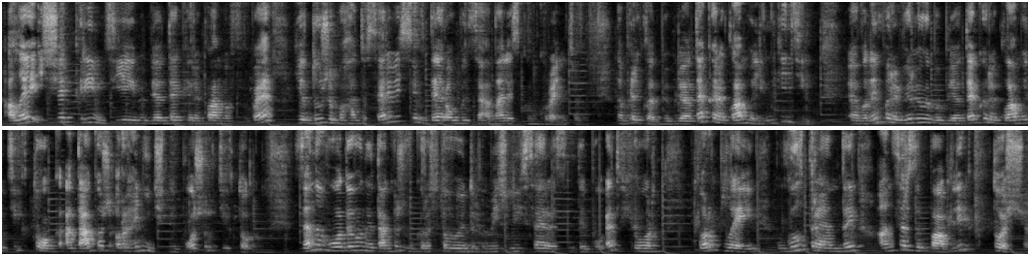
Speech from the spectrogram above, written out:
Але ще крім цієї бібліотеки реклами ФБ є дуже багато сервісів, де робиться аналіз конкурентів. Наприклад, бібліотека реклами LinkedIn. Е, Вони перевірили бібліотеку реклами TikTok, а також органічний пошук TikTok. За нагоди вони також використовують допоміжні сервіси типу AdHerd, ForPlay, Google Тренди, Answer the Public тощо.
